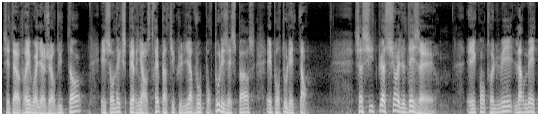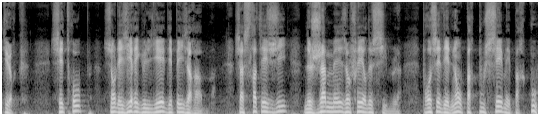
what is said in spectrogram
C'est un vrai voyageur du temps et son expérience très particulière vaut pour tous les espaces et pour tous les temps. Sa situation est le désert et contre lui l'armée turque. Ses troupes sont les irréguliers des pays arabes. Sa stratégie, ne jamais offrir de cible, procéder non par poussée mais par coup.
